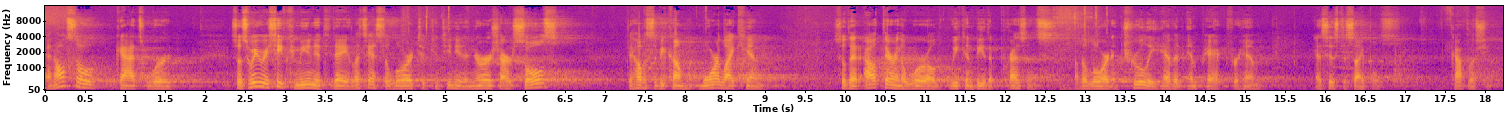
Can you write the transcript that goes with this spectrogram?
and also God's Word. So, as we receive communion today, let's ask the Lord to continue to nourish our souls, to help us to become more like Him, so that out there in the world we can be the presence of the Lord and truly have an impact for Him as His disciples. God bless you.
